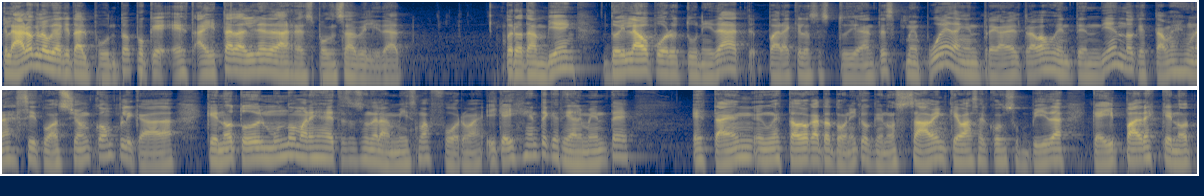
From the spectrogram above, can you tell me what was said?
Claro que lo voy a quitar el punto, porque ahí está la línea de la responsabilidad. Pero también doy la oportunidad para que los estudiantes me puedan entregar el trabajo entendiendo que estamos en una situación complicada, que no todo el mundo maneja esta situación de la misma forma y que hay gente que realmente está en, un estado catatónico, que no saben qué va a hacer con sus vidas, que hay padres que no,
